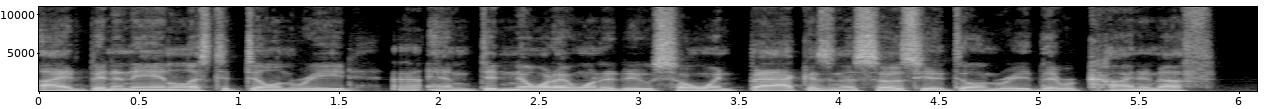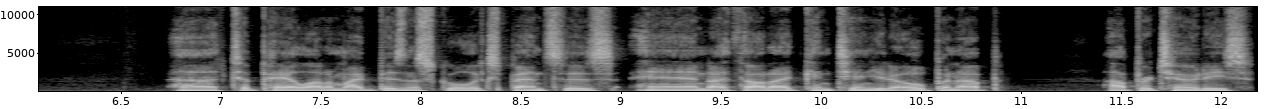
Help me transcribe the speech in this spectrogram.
I had been an analyst at Dillon Read and didn't know what I wanted to do, so I went back as an associate at Dillon Read. They were kind enough uh, to pay a lot of my business school expenses, and I thought I'd continue to open up opportunities.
